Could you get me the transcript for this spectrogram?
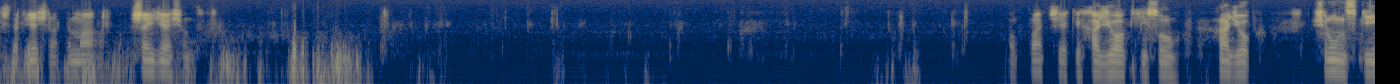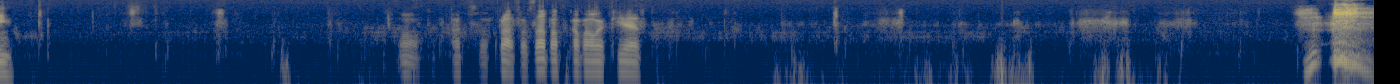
ma 40 lat, ten ma 60. O, patrzcie jakie hadzioki są. Hadziok śląski. O, Praca, praca, zabaw kawałek jest.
